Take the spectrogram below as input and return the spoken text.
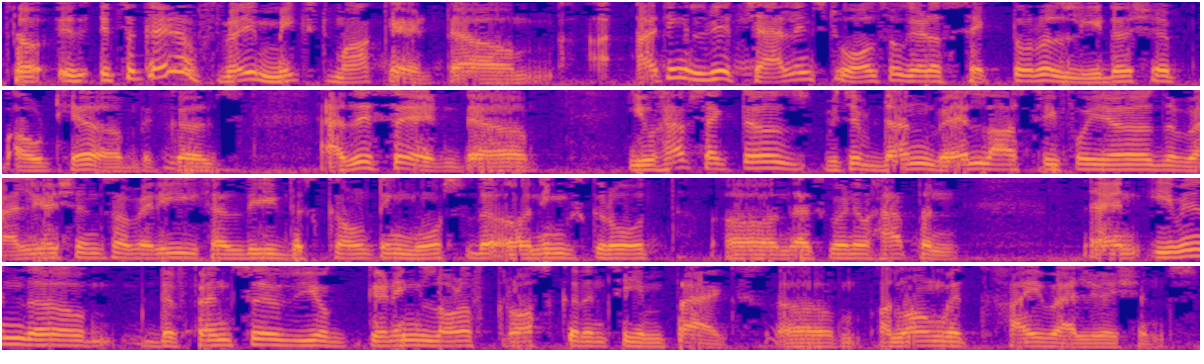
So it's a kind of very mixed market. Um, I think it'll be a challenge to also get a sectoral leadership out here because, as I said, uh, you have sectors which have done well last three, four years. The valuations are very healthy, discounting most of the earnings growth uh, that's going to happen. And even the defensive, you're getting a lot of cross-currency impacts um, along with high valuations.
